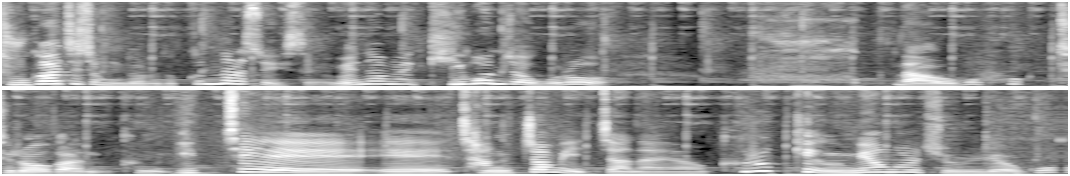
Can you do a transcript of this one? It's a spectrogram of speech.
두 가지 정도로도 끝날 수 있어요. 왜냐하면 기본적으로 훅 나오고 훅 들어간 그 입체의 장점이 있잖아요. 그렇게 음영을 주려고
